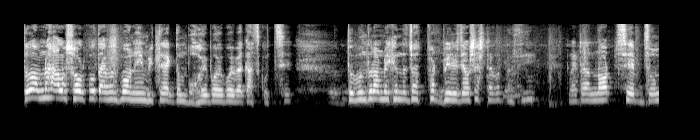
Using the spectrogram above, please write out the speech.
তো আমরা আলো স্বল্পতা এবং মনের ভিতরে একদম ভয় ভয় ভয় কাজ করছে। তো বন্ধুরা আমরা এখান থেকে ঝটফট বেরিয়ে যাওয়ার চেষ্টা করতেছি। এটা নট সেফ জোন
